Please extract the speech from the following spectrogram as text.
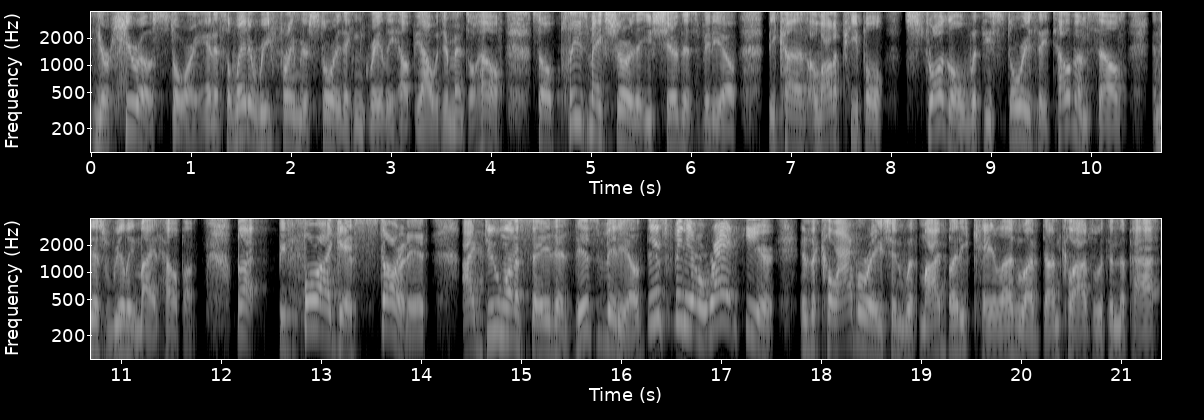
your hero story, and it's a way to reframe your story that can greatly help you out with your mental health. So please make sure that you share this video because a lot of people struggle with these stories they tell themselves, and this really might help them. But before I get started, I do wanna say that this video, this video right here is a collaboration with my buddy Kayla, who I've done collabs with in the past.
